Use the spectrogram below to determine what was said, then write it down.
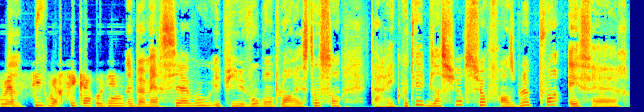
Merci, merci Caroline. Eh ben merci à vous. Et puis vos bons plans resto sont à réécouter bien sûr sur francebleu.fr.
